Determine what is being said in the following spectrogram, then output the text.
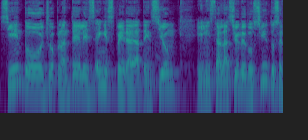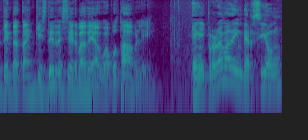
108 planteles en espera de atención y la instalación de 270 tanques de reserva de agua potable. En el programa de inversión,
